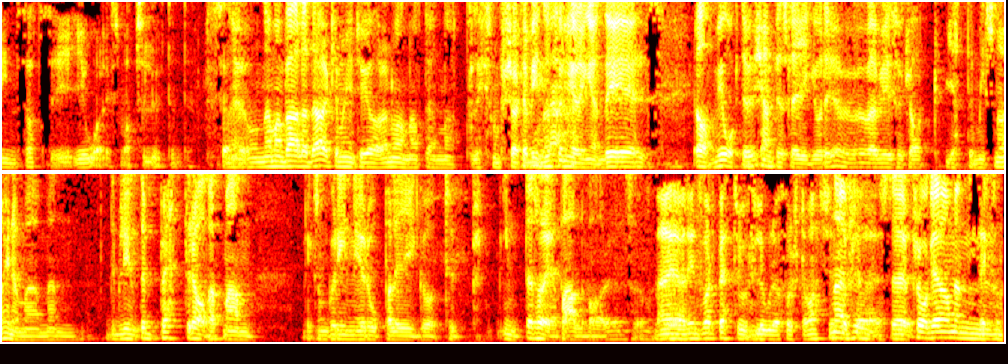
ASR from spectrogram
insats i, i år. Liksom. Absolut inte. Sen, Nej, Och när man väl är där kan man ju inte göra något annat än att liksom försöka vinna Vinna. turneringen. Det är, Precis. ja, vi åkte ur Champions League och det är vi såklart jättemissnöjda med. Men det blir inte bättre av att man liksom går in i Europa League och typ inte tar det på allvar. Så. Nej, det hade inte varit bättre att förlora första matchen. Nej, första, Fråga om en... 16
